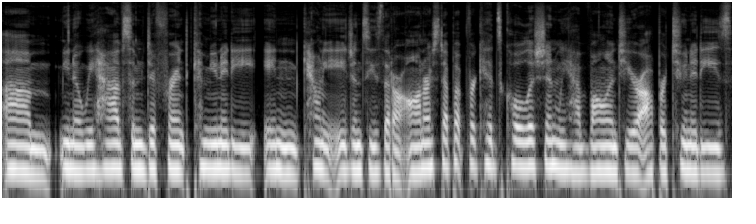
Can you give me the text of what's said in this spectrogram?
Um, you know, we have some different community in county agencies that are on our Step Up for Kids coalition. We have volunteer opportunities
